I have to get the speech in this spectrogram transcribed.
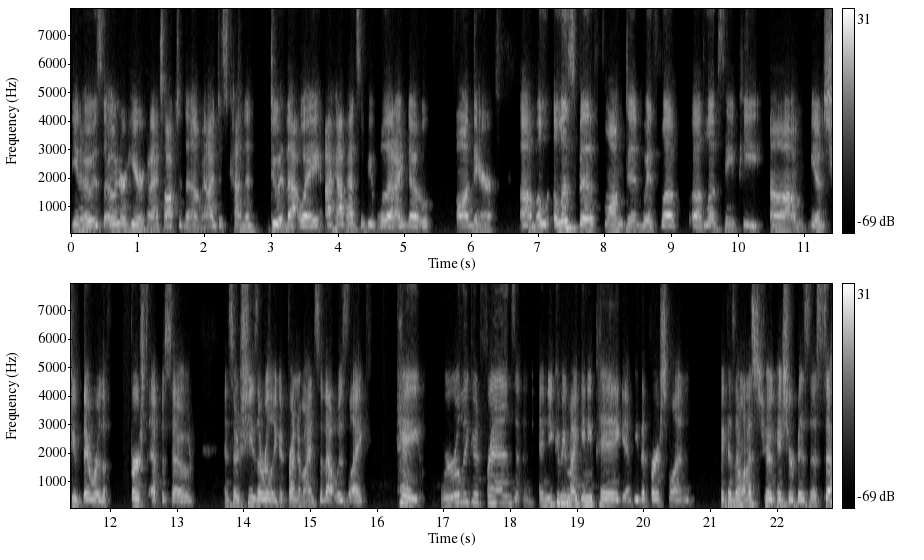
you know is the owner here? Can i talk to them? I just kind of do it that way. I have had some people that i know on there. Um, elizabeth longden with love uh, love st pete. Um, you know she they were the first episode and so she's a really good friend of mine. So that was like, hey, we're really good friends and, and you could be my guinea pig and be the first one because I want to showcase your business.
